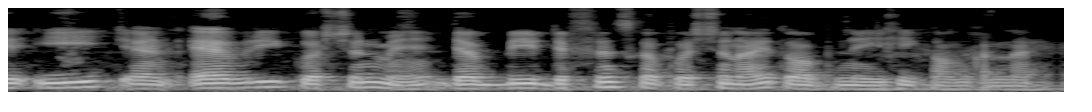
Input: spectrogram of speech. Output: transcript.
ये ईच एंड एवरी क्वेश्चन में जब भी डिफरेंस का क्वेश्चन आए तो आपने यही काम करना है।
